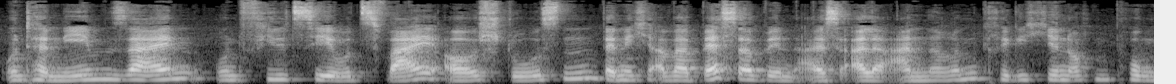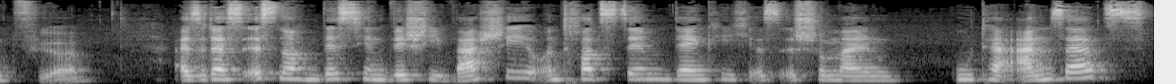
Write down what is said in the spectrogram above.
Unternehmen sein und viel CO2 ausstoßen. Wenn ich aber besser bin als alle anderen, kriege ich hier noch einen Punkt für. Also das ist noch ein bisschen wischiwaschi und trotzdem denke ich, es ist schon mal ein guter Ansatz.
